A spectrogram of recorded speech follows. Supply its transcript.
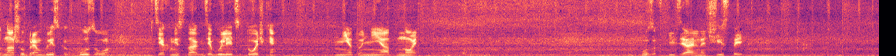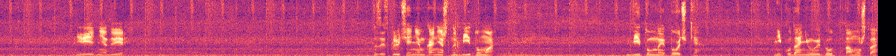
Подношу прям близко к кузову. В тех местах, где были эти точки, нету ни одной. Кузов идеально чистый. Передняя дверь. За исключением, конечно, битума. Битумные точки никуда не уйдут, потому что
